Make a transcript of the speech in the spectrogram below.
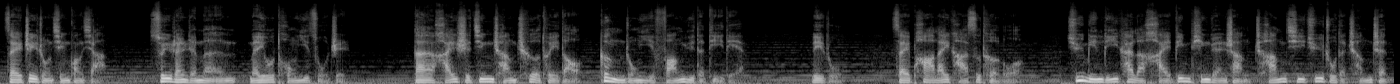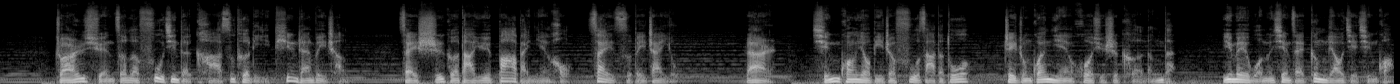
在这种情况下，虽然人们没有统一组织。但还是经常撤退到更容易防御的地点，例如，在帕莱卡斯特罗，居民离开了海滨平原上长期居住的城镇，转而选择了附近的卡斯特里天然卫城，在时隔大约八百年后再次被占有。然而，情况要比这复杂的多。这种观念或许是可能的，因为我们现在更了解情况。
